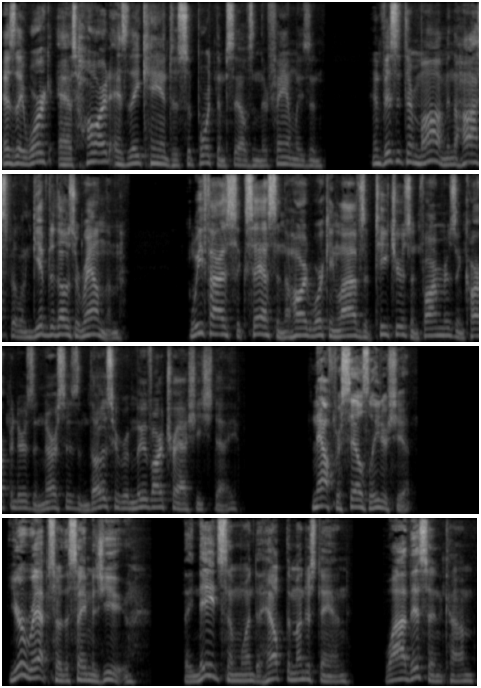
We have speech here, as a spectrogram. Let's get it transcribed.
as they work as hard as they can to support themselves and their families and, and visit their mom in the hospital and give to those around them. We find success in the hard working lives of teachers and farmers and carpenters and nurses and those who remove our trash each day. Now for sales leadership. Your reps are the same as you. They need someone to help them understand why this income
